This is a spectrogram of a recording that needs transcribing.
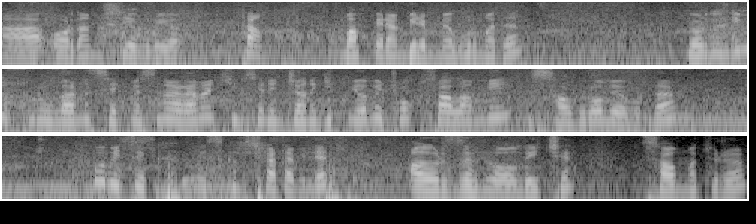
Aa oradan bir şey vuruyor. Tam buff veren birimine vurmadı. Gördüğünüz gibi su ruhlarının sekmesine rağmen kimsenin canı gitmiyor ve çok sağlam bir saldırı oluyor burada. Bu bir tık e, sıkıntı çıkartabilir. Ağır zırhlı olduğu için. Savunma türü.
